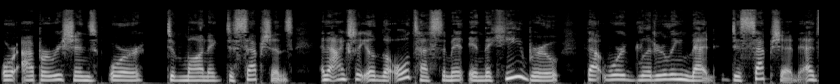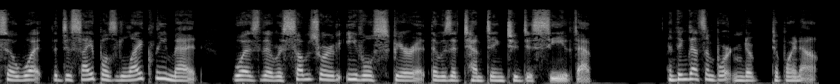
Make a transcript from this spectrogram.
or apparitions or demonic deceptions. And actually in the Old Testament, in the Hebrew, that word literally meant deception. And so what the disciples likely meant was there was some sort of evil spirit that was attempting to deceive them. I think that's important to, to point out.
